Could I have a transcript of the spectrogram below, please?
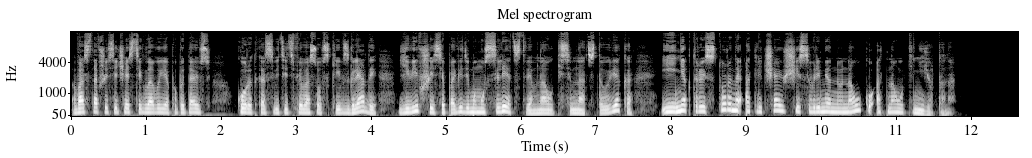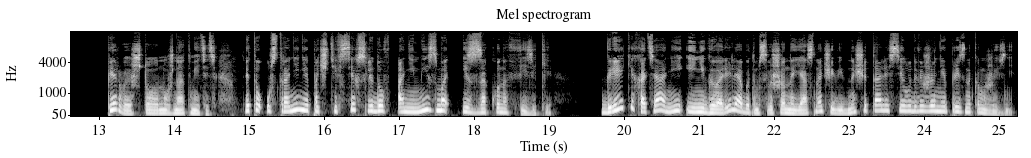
В оставшейся части главы я попытаюсь коротко осветить философские взгляды, явившиеся, по-видимому, следствием науки XVII века и некоторые стороны, отличающие современную науку от науки Ньютона. Первое, что нужно отметить, это устранение почти всех следов анимизма из законов физики — Греки, хотя они и не говорили об этом совершенно ясно, очевидно считали силу движения признаком жизни.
